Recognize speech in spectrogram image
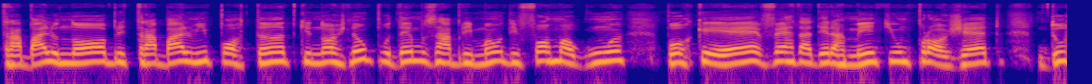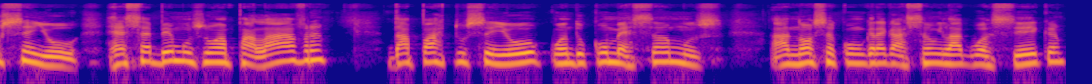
Trabalho nobre, trabalho importante que nós não podemos abrir mão de forma alguma, porque é verdadeiramente um projeto do Senhor. Recebemos uma palavra da parte do Senhor quando começamos a nossa congregação em Lagoa Seca,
